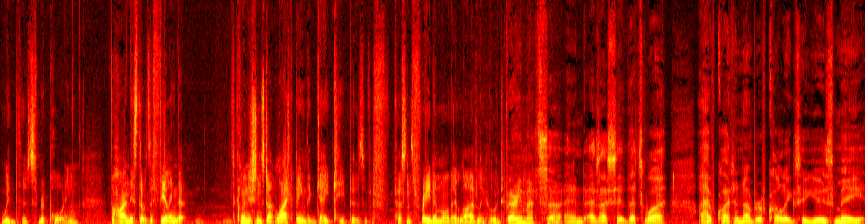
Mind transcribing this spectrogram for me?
with this reporting. Behind this, there was a feeling that clinicians don't like being the gatekeepers of a person's freedom or their livelihood. Very much so. And as I said, that's why I have quite a number of colleagues who use me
